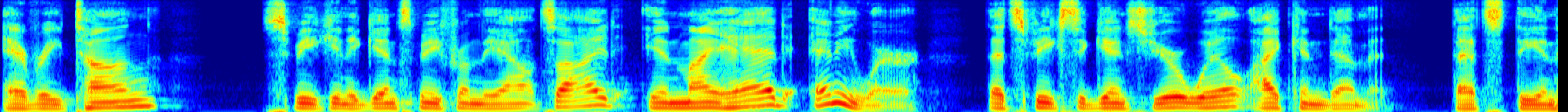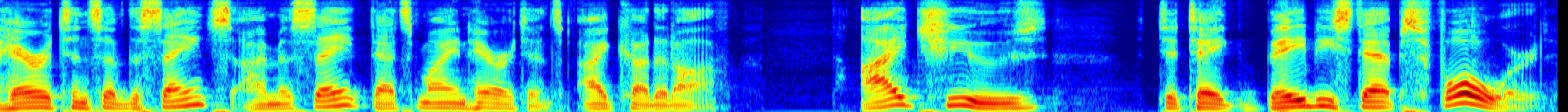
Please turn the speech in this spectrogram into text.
Every tongue speaking against me from the outside, in my head, anywhere that speaks against your will, I condemn it. That's the inheritance of the saints. I'm a saint. That's my inheritance. I cut it off. I choose to take baby steps forward.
